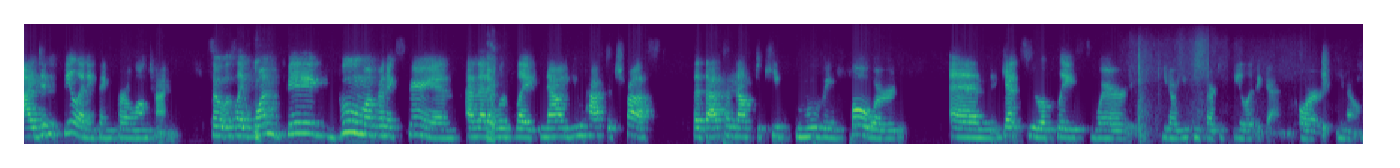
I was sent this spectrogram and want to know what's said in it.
I didn't feel anything for a long time. So it was like one big boom of an experience. And then it was like, now you have to trust that that's enough to keep moving forward and get to a place where, you know, you can start to feel it again or, you know,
